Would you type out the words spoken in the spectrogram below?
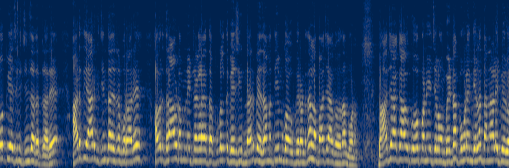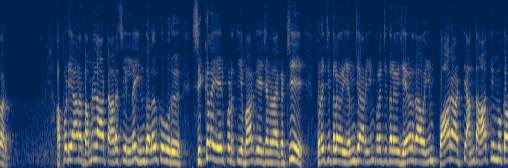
ஓபிஎஸ்க்கு சிஞ்சா தட்டுறாரு. அடுத்து யாருக்கு சிந்தா தட்ட போகிறாரு அவர் திராவிட முன்னேற்ற கழகத்தை புகழ்ந்து பேசிக்கிட்டு இருந்தார். பேசாமல் திமுகவுக்கு போயிட வேண்டியதான் இல்லை பாஜகவுக்கு தான் போகணும். பாஜகவுக்கு ஓ பன்னீர்செல்வம் போயிட்டா புகழேந்தியெல்லாம் தன்னாலே போயிடுவார் அப்படியான தமிழ்நாட்டு அரசியலில் இந்த அளவுக்கு ஒரு சிக்கலை ஏற்படுத்திய பாரதிய ஜனதா கட்சி புரட்சித் தலைவர் எம்ஜிஆரையும் புரட்சித் தலைவர் ஜெயலலிதாவையும் பாராட்டி அந்த அதிமுக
